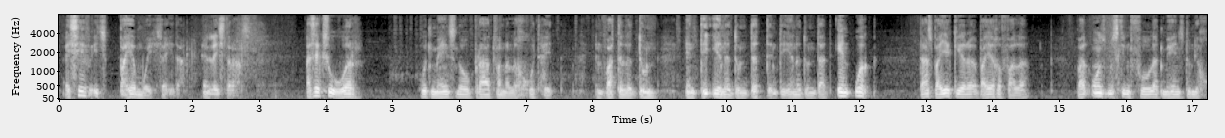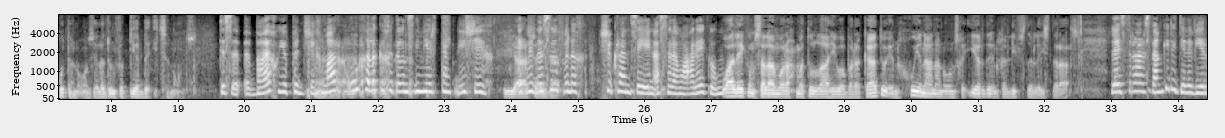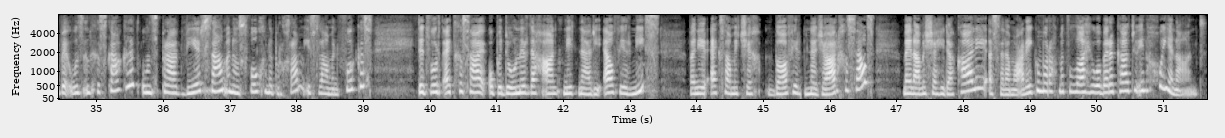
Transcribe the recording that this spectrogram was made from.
hy sê vir iets baie mooi Sayyida en luisteraars. As ek so hoor hoe mense nou praat van hulle goedheid en wat hulle doen en die ene doen dit en die ene doen dat en ook daar's baie kere baie gevalle wat ons miskien voel dat mense doen nie goed aan ons, hulle doen verkeerde iets aan ons. Dis 'n baie goeie punt, Sheikh, maar ongelukkig het ons nie meer tyd nie, Sheikh. Ja, Ek wil nou so dit. vinnig shukran sê en assalamu alaykum. Wa alaykum salaam wa rahmatullahi wa barakatuh en goeienaand aan ons geëerde en geliefde luisteraars. Luisteraars, dankie dat julle weer by ons ingeskakel het. Ons praat weer saam in ons volgende program Islam in Fokus. Dit word uitgesaai op 'n donderdag aand net na die 11uur nuus wanneer ek saam met Sheikh Dafir Najjar gesels. My naam is Shahida Kali. Assalamu alaykum wa rahmatullahi wa barakatuh en goeienaand.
